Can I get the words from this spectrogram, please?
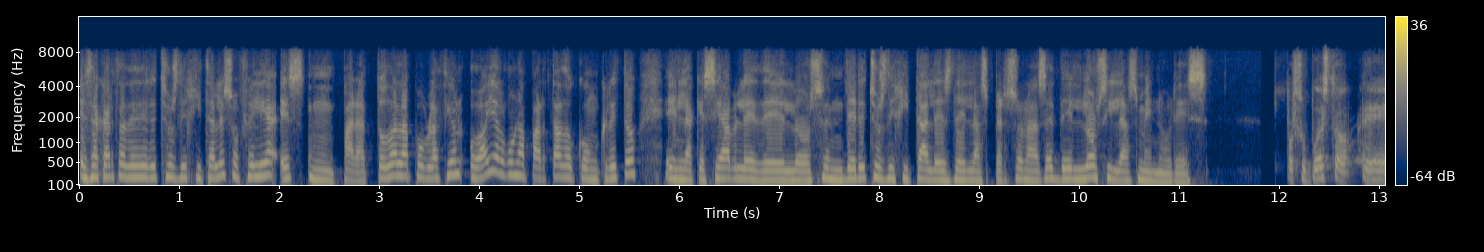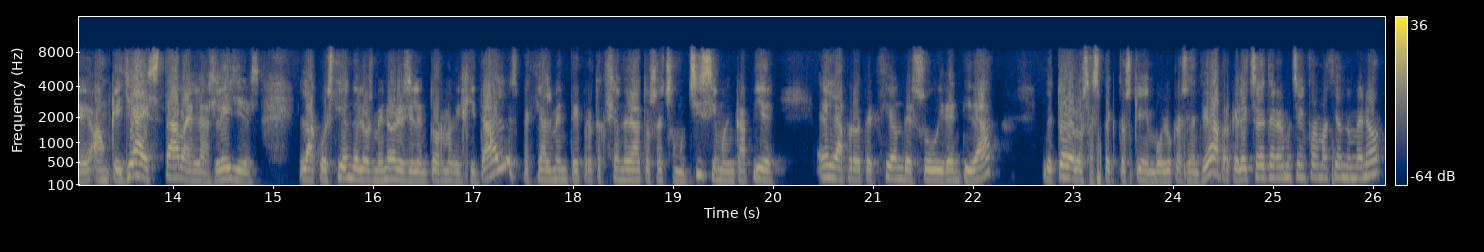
¿Esa Carta de Derechos Digitales, Ofelia, es mm, para toda la población o hay algún apartado concreto en la que se hable de los mm, derechos digitales de las personas, de los y las menores? Por supuesto, eh, aunque ya estaba en las leyes la cuestión de los menores y el entorno digital, especialmente protección de datos ha hecho muchísimo hincapié en la protección de su identidad, de todos los aspectos que involucra su identidad, porque el hecho de tener mucha información de un menor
